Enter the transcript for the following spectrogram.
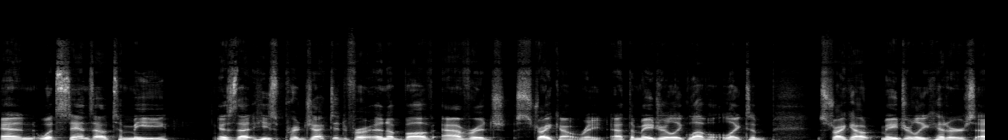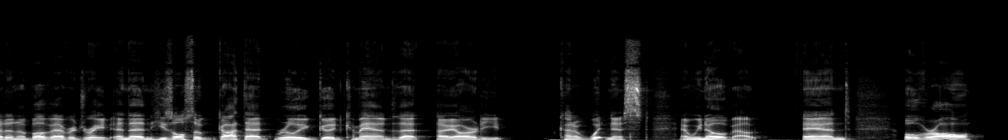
And what stands out to me is that he's projected for an above average strikeout rate at the major league level, like to strike out major league hitters at an above average rate. And then he's also got that really good command that I already kind of witnessed and we know about. And overall,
